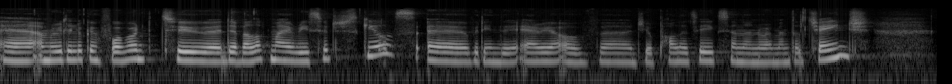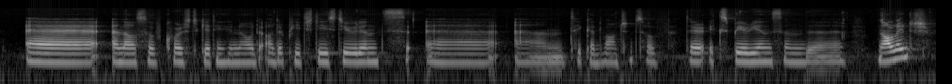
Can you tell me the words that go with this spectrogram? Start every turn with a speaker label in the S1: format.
S1: Uh, I'm really looking forward to uh, develop my research skills uh, within the area of uh, geopolitics and environmental change. Uh, and also, of course, to getting to know the other PhD students uh, and take advantage of their experience and knowledge.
